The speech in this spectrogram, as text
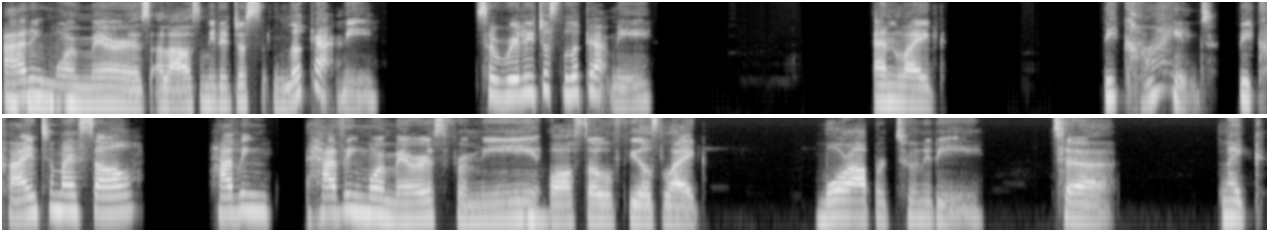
adding mm-hmm. more mirrors allows me to just look at me, to really just look at me, and like be kind. Be kind to myself. Having having more mirrors for me mm-hmm. also feels like more opportunity to like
